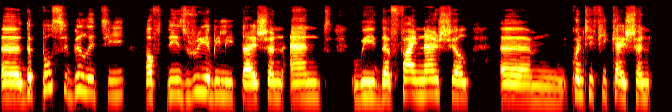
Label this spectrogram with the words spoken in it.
uh, the possibility of this rehabilitation and with the financial um, quantification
